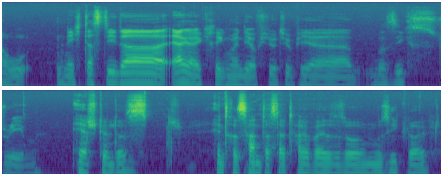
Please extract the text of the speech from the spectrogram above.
Oh, nicht, dass die da Ärger kriegen, wenn die auf YouTube hier Musik streamen. Ja, stimmt. Das ist interessant, dass da teilweise so Musik läuft.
